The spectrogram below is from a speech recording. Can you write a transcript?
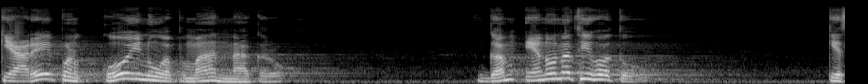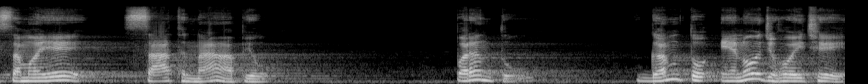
ક્યારેય પણ કોઈનું અપમાન ના કરો. ગમ એનો નથી હોતો કે સમયે સાથ ના આપ્યો. પરંતુ ગમ તો એનો જ હોય છે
